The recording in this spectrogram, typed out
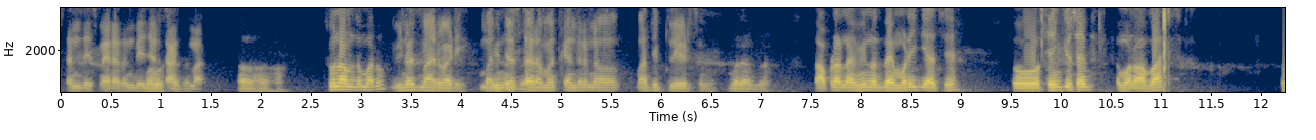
સંદેશ મેરાથોન બે હજાર સાતમાં. શું નામ તમારું? વિનોદ મારવાડી મધ્યસ્થ રમત કેન્દ્રનો માંથી પ્લેયર છું બરાબર. તો આપણાના વિનોદભાઈ મળી ગયા છે. તો થેન્ક યુ સાહેબ તમારો આભાર. તો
